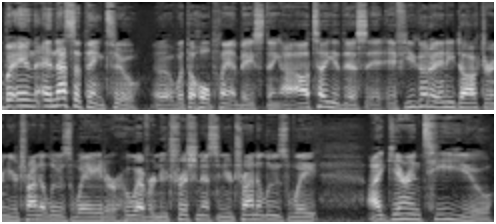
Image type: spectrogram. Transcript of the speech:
but and and that's the thing too uh, with the whole plant based thing. I, I'll tell you this: if you go to any doctor and you're trying to lose weight, or whoever nutritionist, and you're trying to lose weight, I guarantee you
